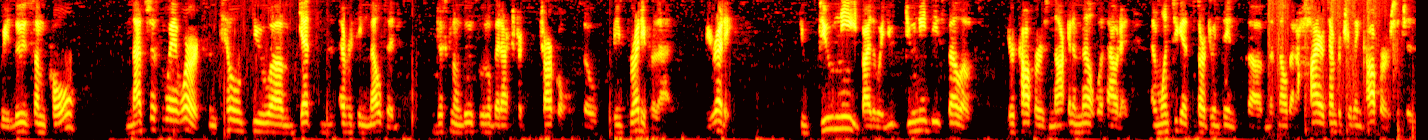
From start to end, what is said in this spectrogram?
We lose some coal. And that's just the way it works. Until you um, get everything melted, you're just going to lose a little bit extra charcoal. So be ready for that. Be ready. You do need, by the way, you do need these bellows. Your copper is not going to melt without it. And once you get start doing things um, that melt at a higher temperature than copper, such as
